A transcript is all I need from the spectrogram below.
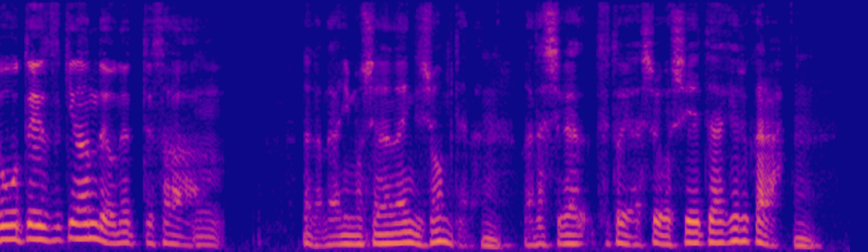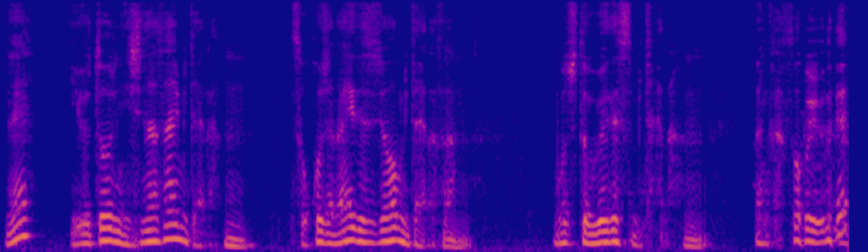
童貞好きなんだよねってさ、うん。なんか何も知らないんでしょみたいな、うん。私が手と足を教えてあげるからうん。ね？言う通りにしなさいみたいな、うん。そこじゃないですよみたいなさ、もうちょっと上ですみたいな、うんなんかそういうね、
